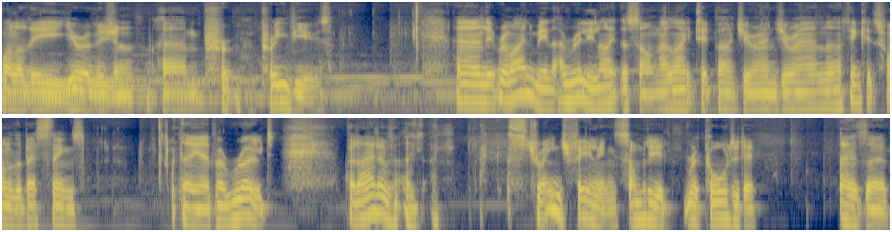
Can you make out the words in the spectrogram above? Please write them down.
one of the Eurovision um, pr- previews. And it reminded me that I really liked the song. I liked it by Duran Duran, and I think it's one of the best things they ever wrote. But I had a, a, a strange feeling somebody had recorded it as a,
